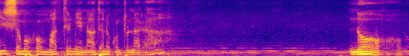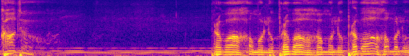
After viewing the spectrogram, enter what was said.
ఈ సమూహం మాత్రమే నాదనుకుంటున్నారా? నో కాదు. ప్రవాహములు ప్రవాహములు ప్రవాహములు.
